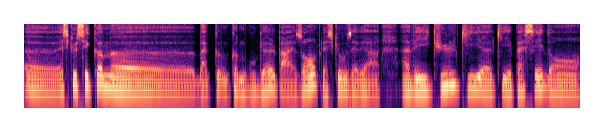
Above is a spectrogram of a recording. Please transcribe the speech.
euh, Est-ce que c'est comme, euh, bah, comme, comme, Google, par exemple? Est-ce que vous avez un, véhicule qui, qui est passé dans,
